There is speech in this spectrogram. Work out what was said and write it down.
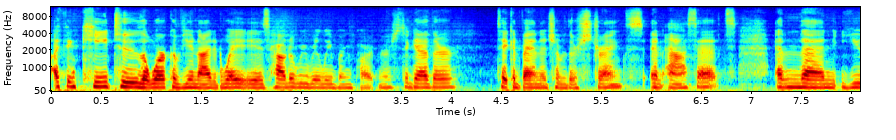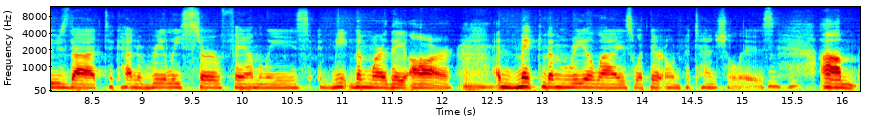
I think key to the work of United Way is how do we really bring partners together, take advantage of their strengths and assets, and then use that to kind of really serve families and meet them where they are mm-hmm. and make them realize what their own potential is. Mm-hmm. Um,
